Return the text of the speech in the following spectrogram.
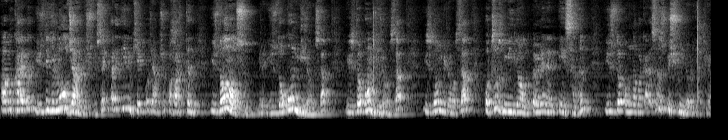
Ha bu kaybın %20 olacağını düşünürsek, hadi diyelim ki hocam çok abarttın, %10 olsun, bile %10 bile olsa, %10 bile olsa, %10 bile olsa 30 milyon öğrenen insanın %10'una bakarsanız 3 milyon yapıyor.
